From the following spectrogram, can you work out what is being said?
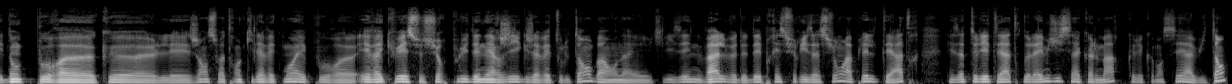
Et donc pour euh, que les gens soient tranquilles avec moi et pour euh, évacuer ce surplus d'énergie que j'avais tout le temps, bah, on a utilisé une valve de dépressurisation appelée le théâtre, les ateliers théâtre de la MJC à Colmar que j'ai commencé à 8 ans.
